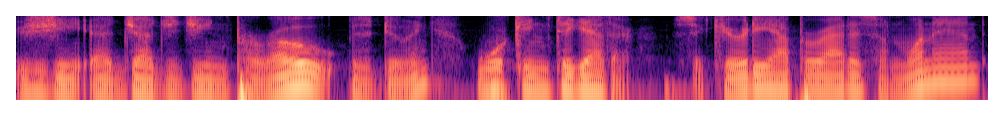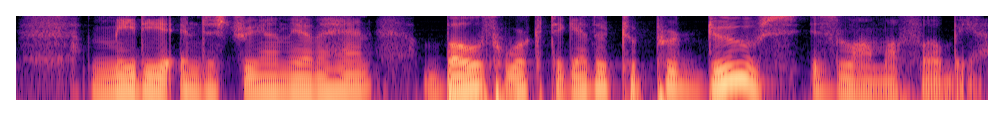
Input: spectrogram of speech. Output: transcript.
uh, Judge Jean Pirro was doing, working together. Security apparatus on one hand, media industry on the other hand, both work together to produce Islamophobia.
